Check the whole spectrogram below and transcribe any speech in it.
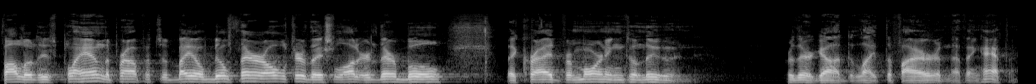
followed his plan. The prophets of Baal built their altar, they slaughtered their bull, they cried from morning till noon for their God to light the fire, and nothing happened.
